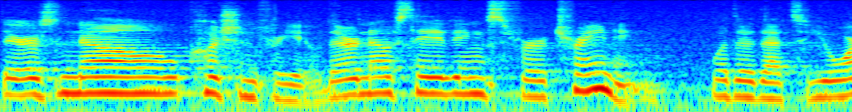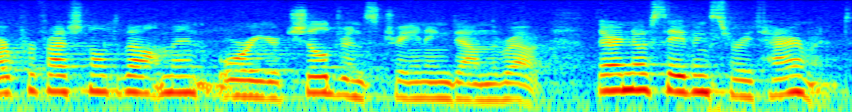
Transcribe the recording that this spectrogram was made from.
there's no cushion for you. There are no savings for training, whether that's your professional development or your children's training down the road. There are no savings for retirement.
